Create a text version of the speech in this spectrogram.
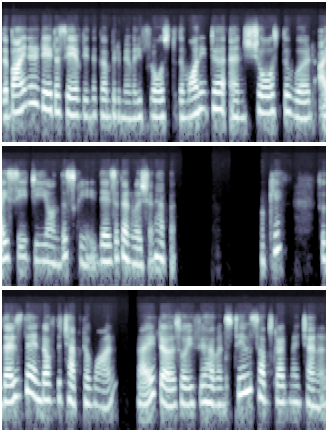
The binary data saved in the computer memory flows to the monitor and shows the word ICT on the screen. There is a conversion happen. Okay. So that is the end of the chapter one, right? Uh, so if you haven't still subscribed my channel,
